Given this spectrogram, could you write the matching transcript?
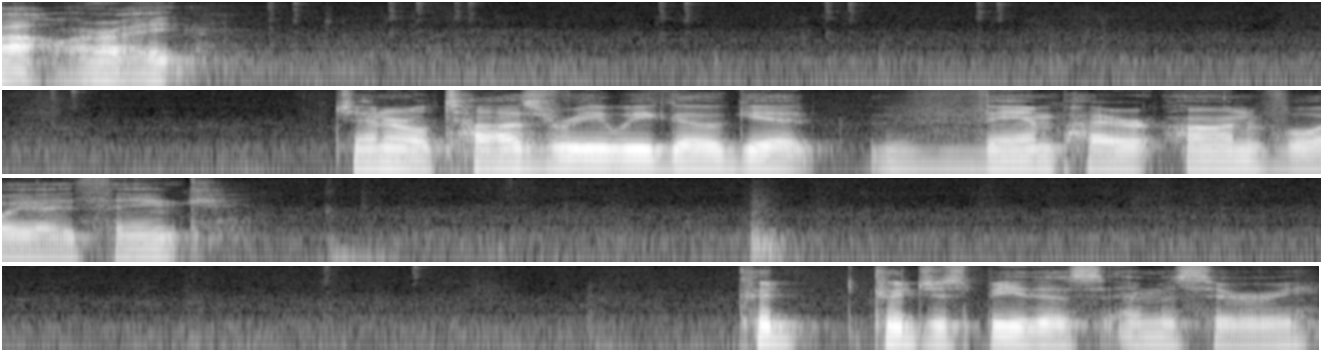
Wow, all right. General Tazri, we go get Vampire Envoy, I think. Could could just be this emissary.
